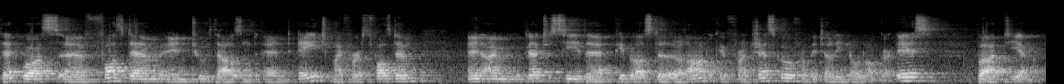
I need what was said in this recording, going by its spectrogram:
that was uh, FOSDEM in 2008, my first FOSDEM. And I'm glad to see that people are still around. Okay, Francesco from Italy no longer is. But yeah,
